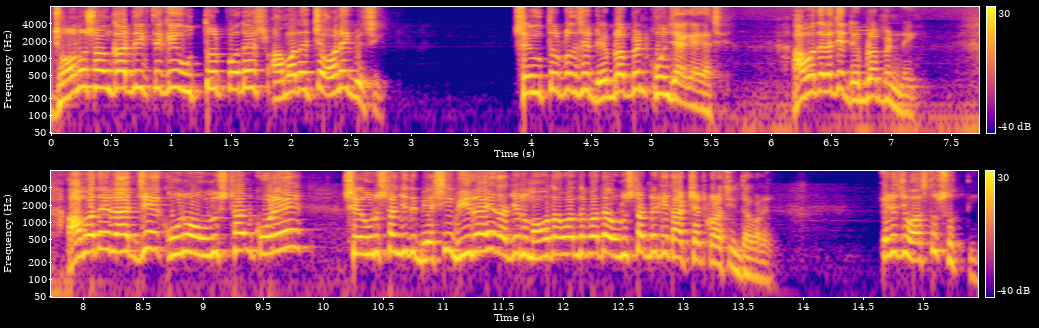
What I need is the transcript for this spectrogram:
জনসংখ্যার দিক থেকে উত্তরপ্রদেশ আমাদের চেয়ে অনেক বেশি। সেই উত্তরপ্রদেশের ডেভেলপমেন্ট কোন জায়গায় আছে আমাদের রাজ্যে ডেভেলপমেন্ট নেই। আমাদের রাজ্যে কোনো অনুষ্ঠান করে সেই অনুষ্ঠান যদি বেশি ভিড় হয়, তার জন্য মমতা বন্দ্যোপাধ্যায় অনুষ্ঠানটাকে কাটছাট করার চিন্তা করেন এটা হচ্ছে বাস্তব সত্যি।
